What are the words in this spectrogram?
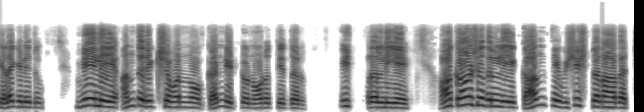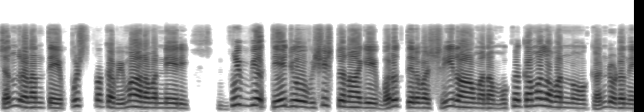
ಕೆಳಗಿಳಿದು ಮೇಲೆ ಅಂತರಿಕ್ಷವನ್ನು ಕಣ್ಣಿಟ್ಟು ನೋಡುತ್ತಿದ್ದರು. ಇಷ್ಟರಲ್ಲಿಯೇ ಆಕಾಶದಲ್ಲಿ ಕಾಂತಿ ವಿಶಿಷ್ಟನಾದ ಚಂದ್ರನಂತೆ ಪುಷ್ಪಕ ವಿಮಾನವನ್ನೇರಿ ದಿವ್ಯ ತೇಜೋ ವಿಶಿಷ್ಟನಾಗಿ ಬರುತ್ತಿರುವ ಶ್ರೀರಾಮನ ಮುಖಕಮಲವನ್ನು ಕಂಡೊಡನೆ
